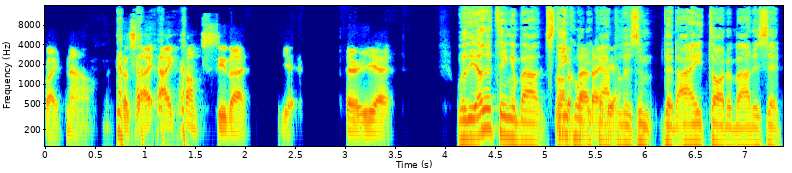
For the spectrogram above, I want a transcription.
right now because I, I can't see that yet there yet. Well, the other thing about it's stakeholder capitalism idea. that I thought about is that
